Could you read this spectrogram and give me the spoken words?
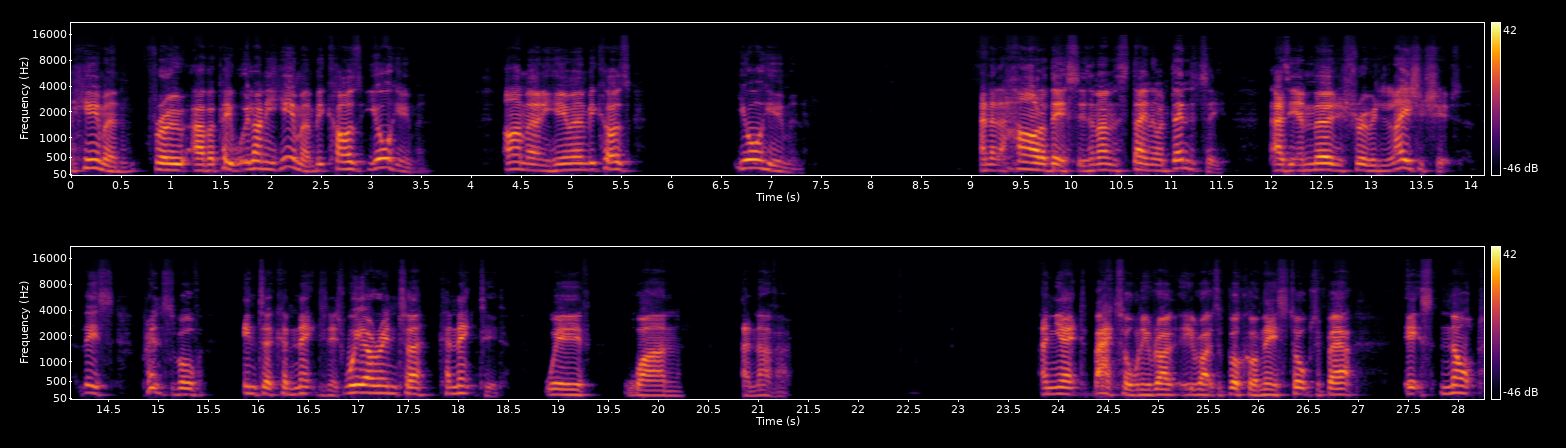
human through other people. We're only human because you're human. I'm only human because you're human. And at the heart of this is an understanding of identity as it emerges through relationships. This principle of interconnectedness. We are interconnected with one another. And yet, Battle, when he wrote he writes a book on this, talks about it's not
